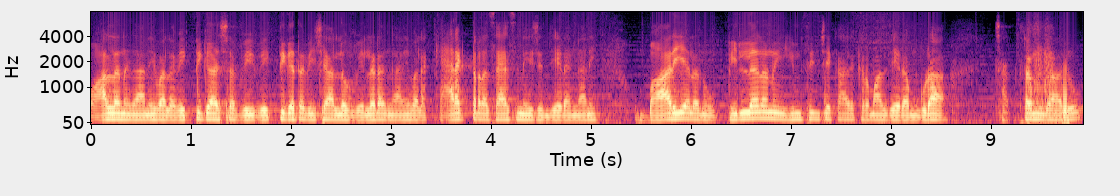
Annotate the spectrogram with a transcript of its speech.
వాళ్ళను కానీ వాళ్ళ వ్యక్తిగత వ్యక్తిగత విషయాల్లోకి వెళ్ళడం కానీ వాళ్ళ క్యారెక్టర్ అసాసినేషన్ చేయడం కానీ భార్యలను పిల్లలను హింసించే కార్యక్రమాలు చేయడం కూడా చట్టం కాదు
